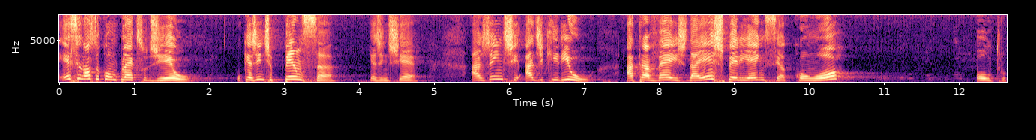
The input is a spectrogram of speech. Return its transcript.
esse nosso complexo de eu, o que a gente pensa que a gente é, a gente adquiriu através da experiência com o outro,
